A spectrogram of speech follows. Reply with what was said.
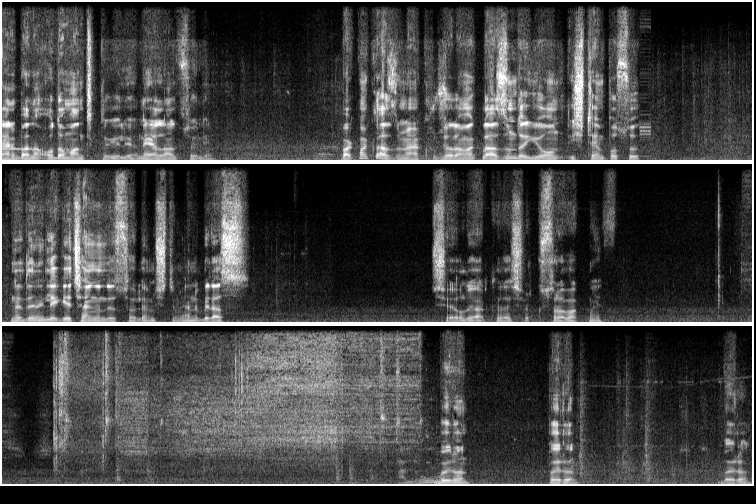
Yani bana o da mantıklı geliyor. Ne yalan söyleyeyim. Bakmak lazım ya. Kurcalamak lazım da yoğun iş temposu nedeniyle geçen gün de söylemiştim. Yani biraz şey oluyor arkadaşlar. Kusura bakmayın. Buyurun. Buyurun. Buyurun.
